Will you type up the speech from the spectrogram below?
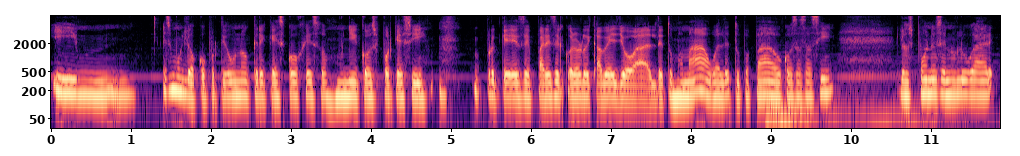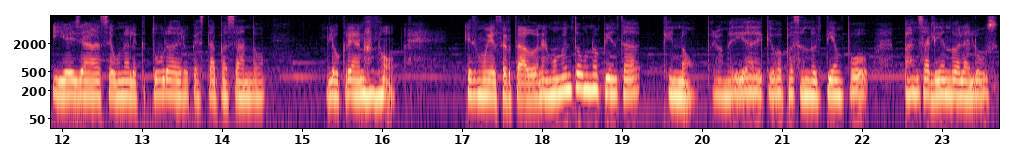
Y mm, es muy loco porque uno cree que escoge esos muñecos porque sí, porque se parece el color de cabello al de tu mamá o al de tu papá o cosas así los pones en un lugar y ella hace una lectura de lo que está pasando. Lo crean o no, es muy acertado. En el momento uno piensa que no, pero a medida de que va pasando el tiempo van saliendo a la luz,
